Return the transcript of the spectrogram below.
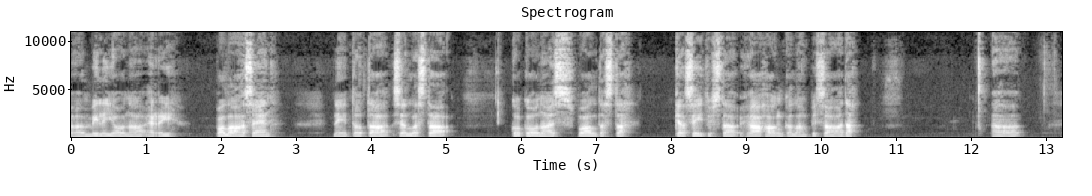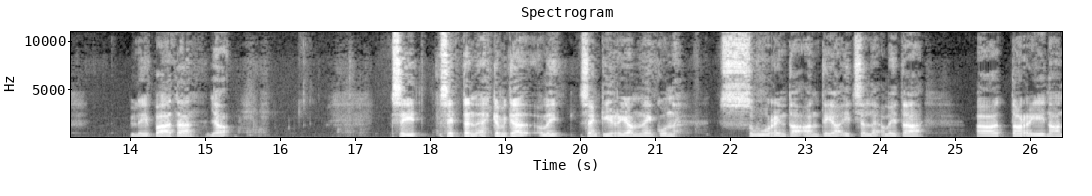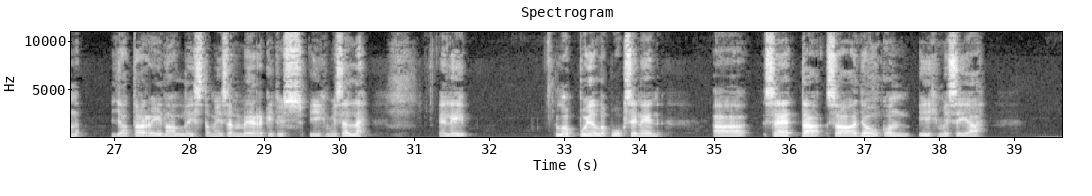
uh, miljoonaa eri palaseen, niin tota, sellaista kokonaisvaltaista käsitystä yhä hankalampi saada uh, ylipäätään. Ja siitä, sitten ehkä mikä oli sen kirjan niin kun, suurinta antia itselle oli tämä tarinan ja tarinallistamisen merkitys ihmiselle. Eli loppujen lopuksi niin ää, se, että saa joukon ihmisiä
